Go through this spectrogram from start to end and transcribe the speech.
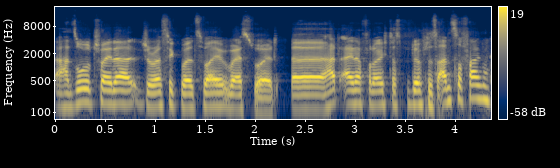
Han Solo-Trailer, Jurassic World 2, Westworld. Äh, hat einer von euch das Bedürfnis anzufangen?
